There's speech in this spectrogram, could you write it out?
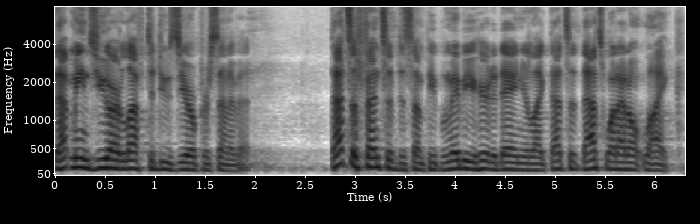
that means you are left to do 0% of it. That's offensive to some people. Maybe you're here today and you're like, that's, a, that's what I don't like.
